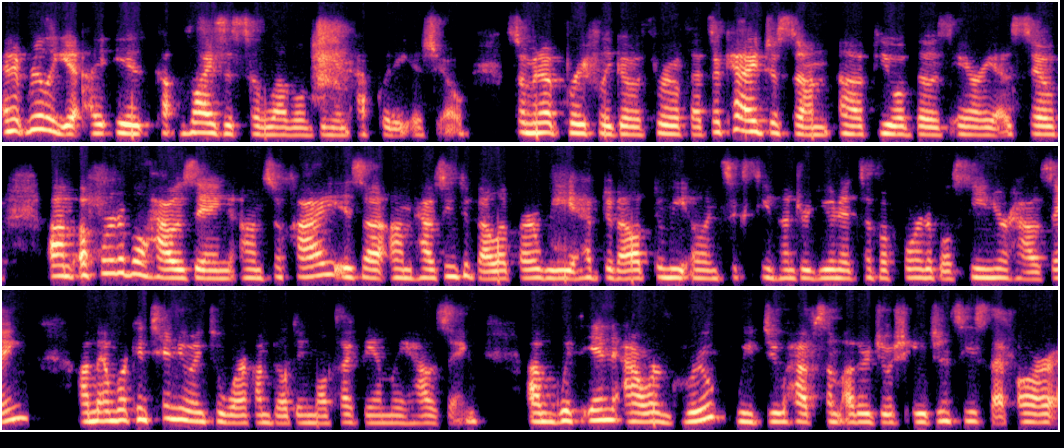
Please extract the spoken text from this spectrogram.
and it really it, it rises to the level of being an equity issue. So I'm going to briefly go through, if that's okay, just um, a few of those areas. So um, affordable housing. Um, so Chai is a um, housing developer. We have developed and we own 1,600 units of affordable senior housing. Um, and we're continuing to work on building multifamily housing. Um, within our group, we do have some other Jewish agencies that are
